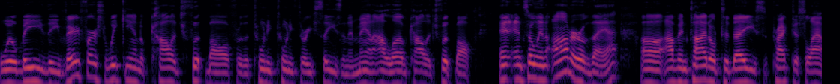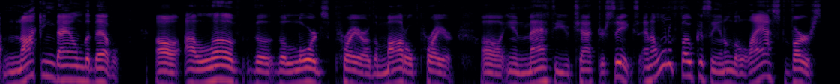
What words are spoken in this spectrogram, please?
will be the very first weekend of college football for the 2023 season, and man, I love college football. And, and so, in honor of that, uh, I've entitled today's practice lap "Knocking Down the Devil." Uh, I love the the Lord's Prayer, the model prayer uh, in Matthew chapter 6. And I want to focus in on the last verse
